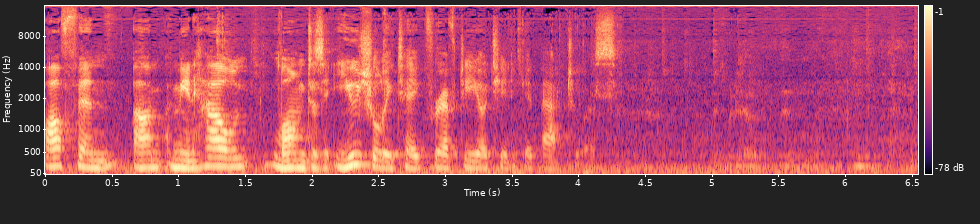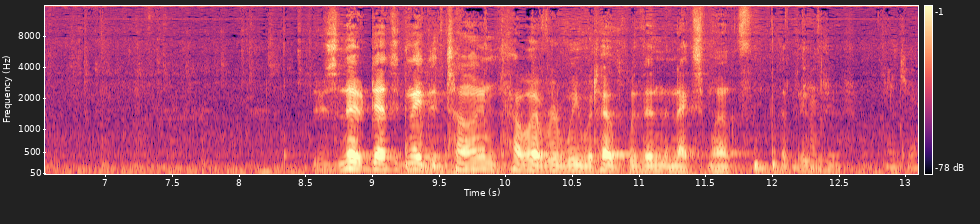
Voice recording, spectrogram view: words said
often, um, I mean, how long does it usually take for FDOT to get back to us? There's no designated time, however, we would hope within the next month that we would. Thank you.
